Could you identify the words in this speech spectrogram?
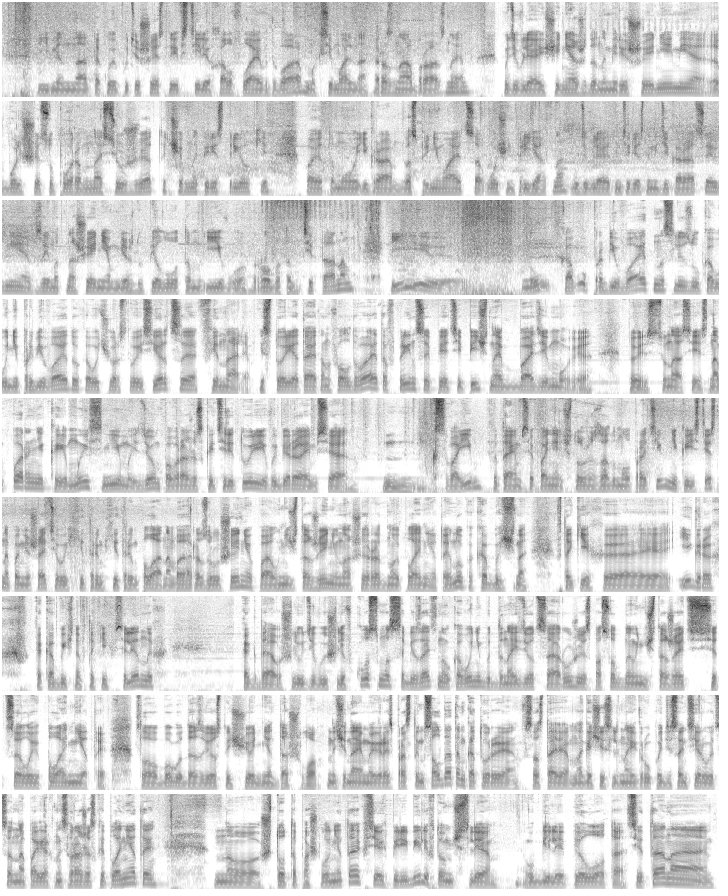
именно такое путешествие в стиле Half-Life 2, максимально разнообразное, удивляющее неожиданными решениями, решениями, больше с упором на сюжет, чем на перестрелки, поэтому игра воспринимается очень приятно, удивляет интересными декорациями, взаимоотношением между пилотом и его роботом-титаном, и ну, кого пробивает на слезу, кого не пробивает, у кого черствое сердце в финале. История Titanfall 2 это, в принципе, типичная бади-муви. То есть у нас есть напарник, и мы с ним идем по вражеской территории, выбираемся к своим, пытаемся понять, что же задумал противник, и, естественно, помешать его хитрым-хитрым планом по разрушению, по уничтожению нашей родной планеты. Ну, как обычно в таких э, играх, как обычно в таких вселенных, когда уж люди вышли в космос, обязательно у кого-нибудь да найдется оружие, способное уничтожать целые планеты. Слава богу, до звезд еще не дошло. Начинаем играть с простым солдатом, которые в составе многочисленной группы десантируются на поверхность вражеской планеты. Но что-то пошло не так, всех перебили, в том числе убили пилота Титана,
